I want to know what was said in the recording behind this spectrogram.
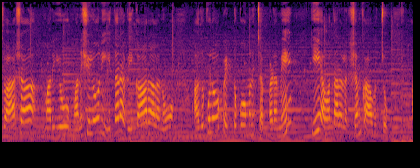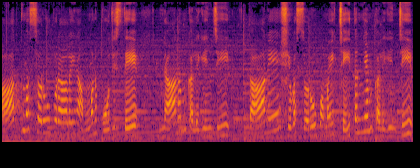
శ్వాస మరియు మనిషిలోని ఇతర వికారాలను అదుపులో పెట్టుకోమని చెప్పడమే ఈ అవతార లక్ష్యం కావచ్చు. ఆత్మస్వరూపురాలైన అమ్మను పూజిస్తే జ్ఞానం కలిగించి తానే శివస్వరూపమై చైతన్యం కలిగించి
